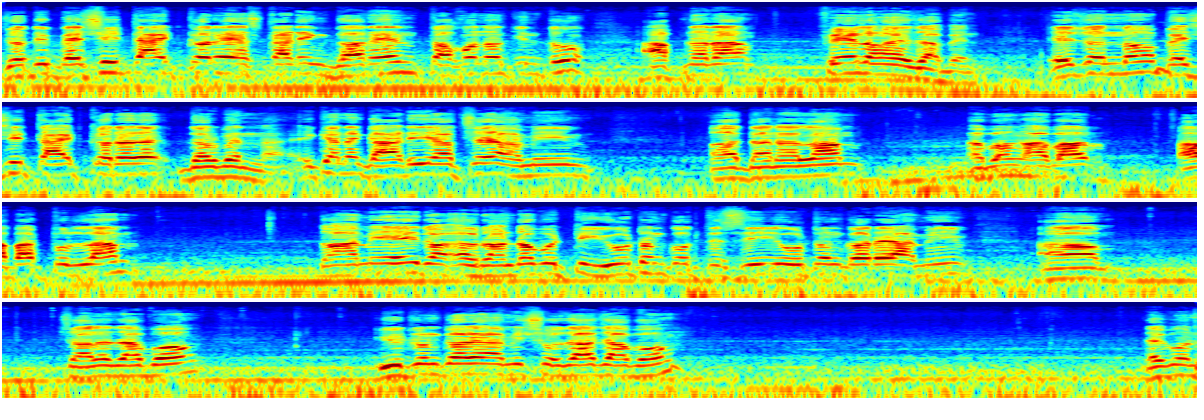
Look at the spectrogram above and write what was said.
যদি বেশি টাইট করে স্টার্টিং ধরেন, তখনও কিন্তু আপনারা ফেল হয়ে যাবেন। এই জন্য বেশি টাইট করে ধরবেন না। এখানে গাড়ি আছে, আমি দাঁড়ালাম এবং আবার আবার তুললাম। তো আমি এই রন্ডবোর্ডটি ইউটন করতেছি। ইউটন করে আমি চলে যাব। ইউটন করে আমি সোজা যাব। দেখুন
